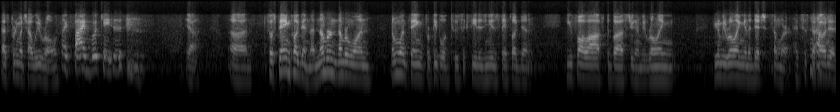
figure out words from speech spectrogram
That's pretty much how we roll. Like five bookcases. yeah. Uh, so staying plugged in. The number number one number one thing for people to succeed is you need to stay plugged in. You fall off the bus, you're going to be rolling. You're going to be rolling in the ditch somewhere. It's just how it is,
